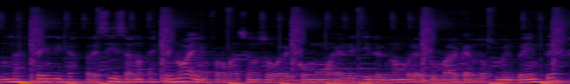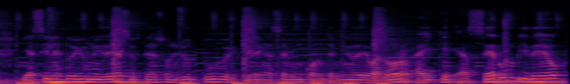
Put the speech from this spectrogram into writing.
unas técnicas precisas. ¿no? Es que no hay información sobre cómo elegir el nombre de tu marca en 2020 y así les doy una idea. Si ustedes son youtubers y quieren hacer un contenido de valor, hay que hacer un video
